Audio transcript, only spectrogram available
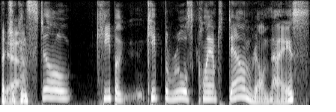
but you can still keep a keep the rules clamped down real nice.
